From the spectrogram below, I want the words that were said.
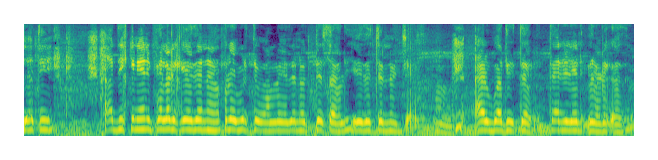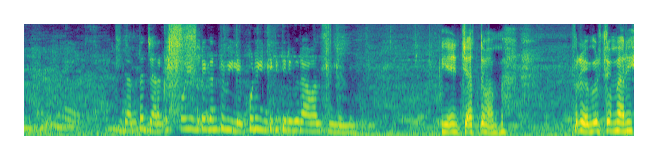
గతి. దిక్కు నేను పిల్లడికి ఏదైనా ప్రభుత్వం వాళ్ళు ఏదైనా వస్తే చాలు ఏదో చిన్న వచ్చారు ఆడు బతుకుతాడు. తల్లి లేని పిల్లడు కాదు. ఇదంతా జరగకపోయి ఉంటే కనుక వీళ్ళు ఎప్పుడు ఇంటికి తిరిగి రావాల్సింది ఏం చేస్తామమ్మా ప్రభుత్వం మరి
